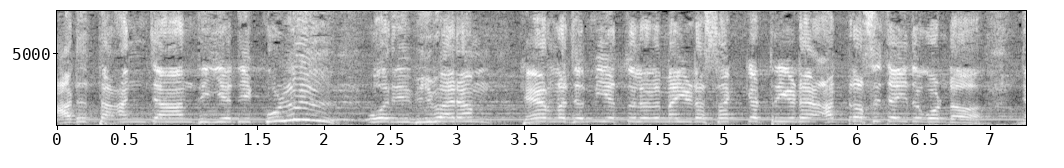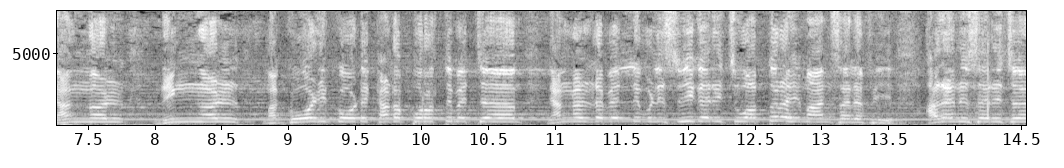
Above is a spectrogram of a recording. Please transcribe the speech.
അടുത്ത അഞ്ചാം തീയതിക്കുള്ളിൽ ഒരു വിവരം കേരള ജമിയത്തുലമയുടെ സെക്രട്ടറിയുടെ അഡ്രസ് ചെയ്തുകൊണ്ട് ഞങ്ങൾ നിങ്ങൾ കോഴിക്കോട് കടപ്പുറത്ത് വെച്ച് ഞങ്ങളുടെ വെല്ലുവിളി സ്വീകരിച്ചു അബ്ദുറഹിമാൻ സലഫി. അതനുസരിച്ച്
